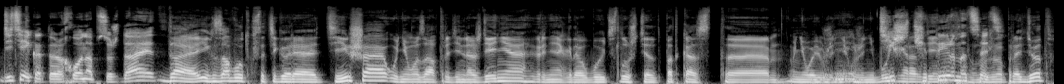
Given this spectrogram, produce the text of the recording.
детей, которых он обсуждает. Да, их зовут, кстати говоря, Тиша. У него завтра день рождения. Вернее, когда вы будете слушать этот подкаст, э, у него уже не, уже не будет Тиш день рождения. 14. Он уже пройдет.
